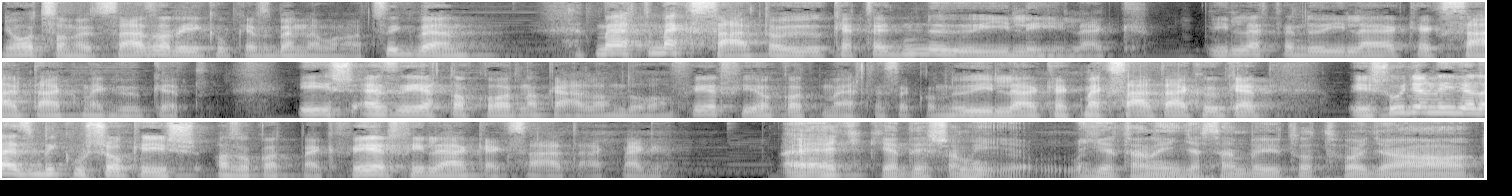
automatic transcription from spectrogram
85%-uk, ez benne van a cikkben, mert megszállta őket egy női lélek, illetve női lelkek szállták meg őket. És ezért akarnak állandóan férfiakat, mert ezek a női lelkek megszállták őket, és ugyanígy a leszbikusok is, azokat meg férfi lelkek szállták meg. Egy kérdés, ami hirtelen így eszembe jutott, hogy, a,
